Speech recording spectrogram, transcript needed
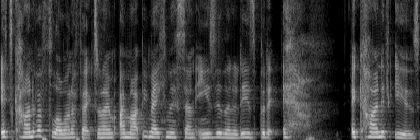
it's kind of a flow on effect. And I, I might be making this sound easier than it is, but it it kind of is.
